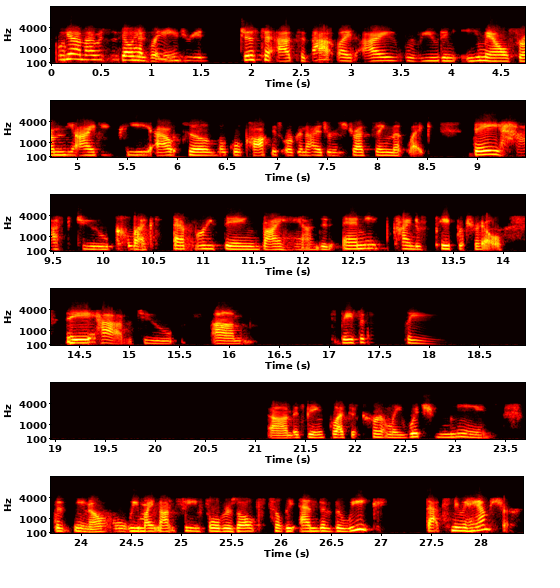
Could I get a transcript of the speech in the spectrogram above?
Oh, yeah, and I was just go ahead, Brittany. Adrienne, just to add to that, like I reviewed an email from the IDP out to local caucus organizers stressing that like they have to collect everything by hand and any kind of paper trail they have to, um, to basically um, is being collected currently, which means that you know we might not see full results till the end of the week. That's New Hampshire.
